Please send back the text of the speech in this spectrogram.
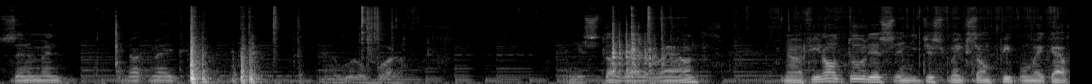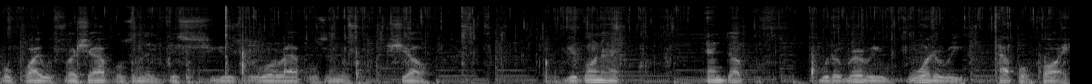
cinnamon, nutmeg, And you stir that around. Now, if you don't do this and you just make some people make apple pie with fresh apples and they just use the raw apples in the shell, you're to end up with a very watery apple pie.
